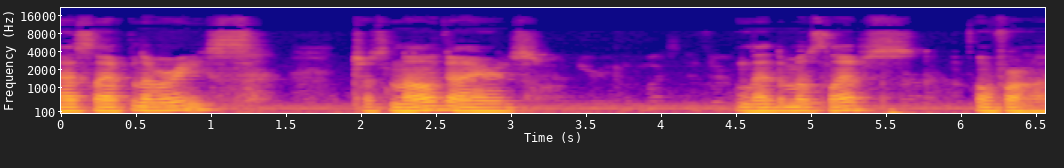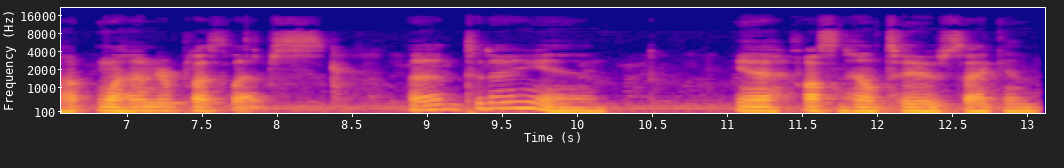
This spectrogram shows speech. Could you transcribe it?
Last lap of the race, Justin Allgaiers led the most laps, over 100 plus laps led today, and yeah, Austin Hill too, second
